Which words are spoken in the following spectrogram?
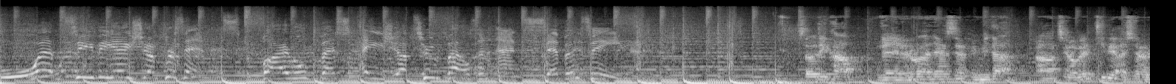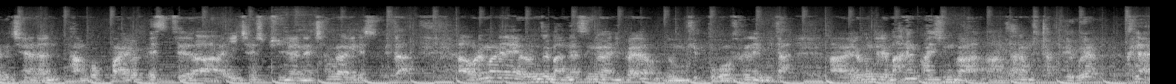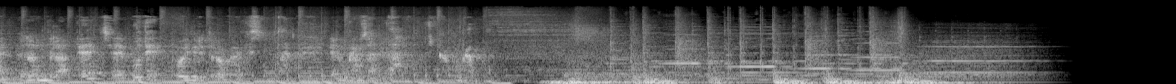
Web TV Asia presents Viral Fest Asia 2017. สวัสดีครับ. 네, 여러분 안녕하세요. 비입니다. 아, 제가 Web TV Asia를 개최하는 방콕 Viral Fest 아, 2017년에 참가하게 됐습니다. 아, 오랜만에 여러분들 만날 생각하니까요. 너무 기쁘고 설렙니다. 아, 여러분들의 많은 관심과 아, 사랑 부탁드리고요. 그날 여러분들 앞에 제 무대 보여드리도록 하겠습니다. 여러분 감사합니다.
